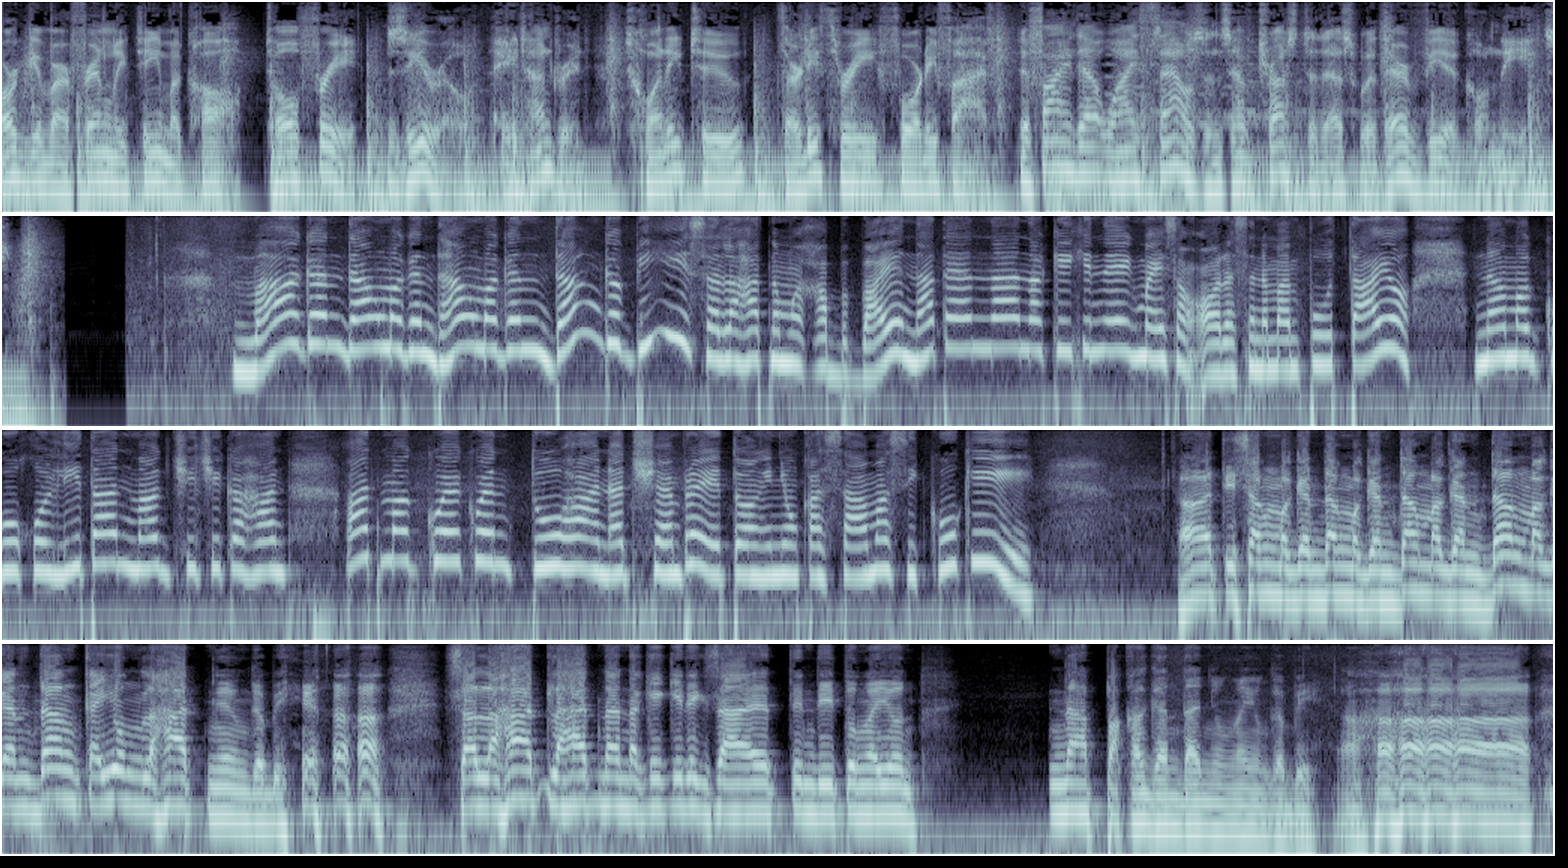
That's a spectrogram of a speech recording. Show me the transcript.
Or give our friendly team a call, toll free 0800 22 33 45 to find out why thousands have trusted us with their vehicle needs. Magandang, magandang, magandang gabi sa lahat ng mga kababayan natin na nakikinig. May isang oras na naman po tayo na magkukulitan, magchichikahan at magkwekwentuhan. At syempre, ito ang inyong kasama si Cookie. At isang magandang, magandang, magandang, magandang kayong lahat ngayong gabi. sa lahat-lahat na nakikinig sa atin dito ngayon, napakaganda nyo ngayong gabi.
